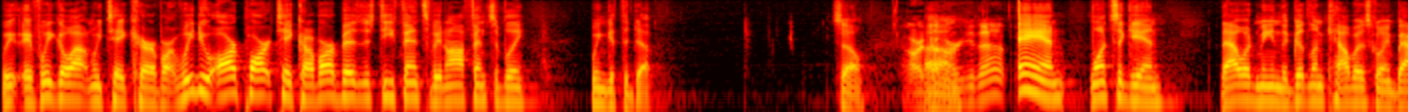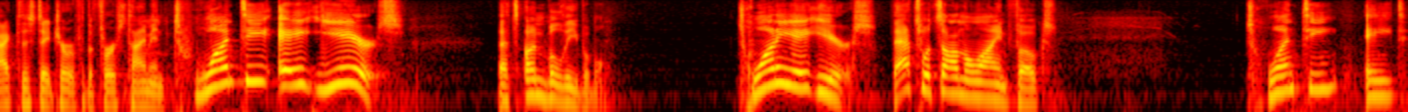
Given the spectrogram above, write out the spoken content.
We, if we go out and we take care of our, we do our part, take care of our business defensively and offensively, we can get the dub. So Hard to um, argue that. And once again, that would mean the Goodland Cowboys going back to the state tournament for the first time in 28 years. That's unbelievable. 28 years. That's what's on the line, folks. 28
